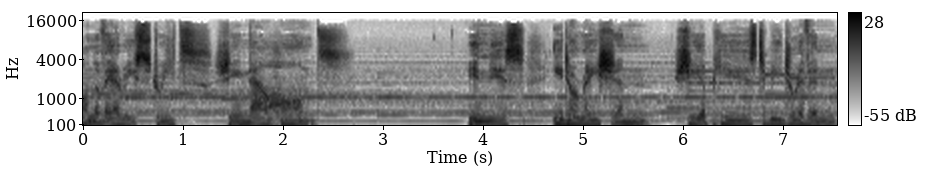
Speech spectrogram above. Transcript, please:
on the very streets she now haunts. In this iteration, she appears to be driven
